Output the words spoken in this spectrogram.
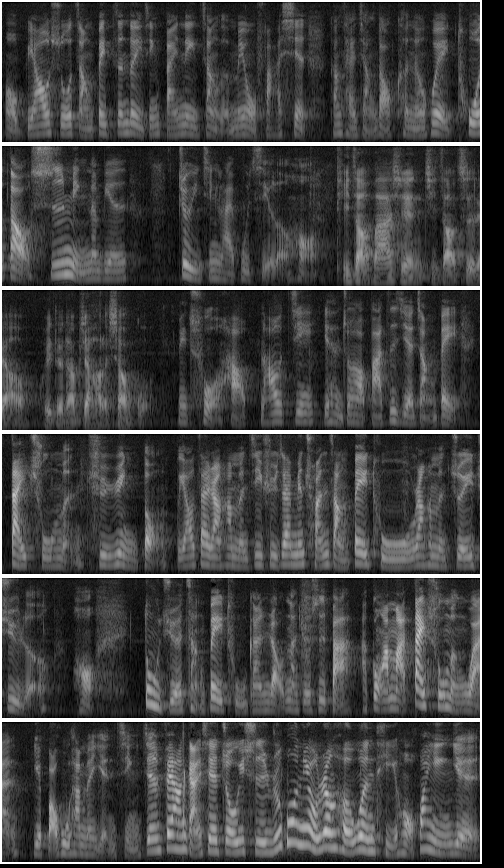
哦，不要说长辈真的已经白内障了，没有发现。刚才讲到可能会拖到失明那边，就已经来不及了哈。提早发现，及早治疗，会得到比较好的效果。没错，好，然后今也很重要，把自己的长辈带出门去运动，不要再让他们继续在那边传长辈图，让他们追剧了。好。杜绝长辈图干扰，那就是把阿公阿妈带出门玩，也保护他们眼睛。今天非常感谢周医师，如果你有任何问题吼，欢迎也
